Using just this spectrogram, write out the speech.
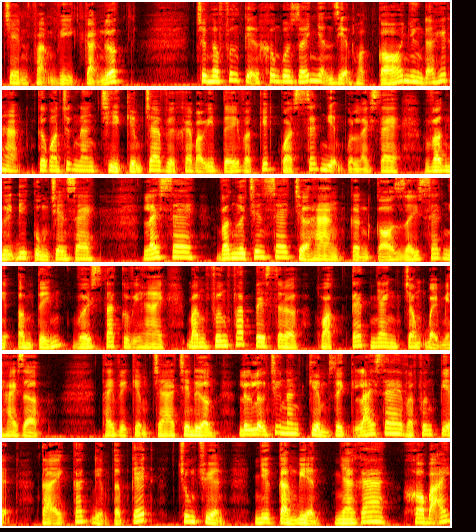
trên phạm vi cả nước. Trường hợp phương tiện không có giấy nhận diện hoặc có nhưng đã hết hạn, cơ quan chức năng chỉ kiểm tra việc khai báo y tế và kết quả xét nghiệm của lái xe và người đi cùng trên xe. Lái xe và người trên xe chở hàng cần có giấy xét nghiệm âm tính với SARS-CoV-2 bằng phương pháp PCR hoặc test nhanh trong 72 giờ. Thay vì kiểm tra trên đường, lực lượng chức năng kiểm dịch lái xe và phương tiện tại các điểm tập kết, trung chuyển như cảng biển, nhà ga, kho bãi,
